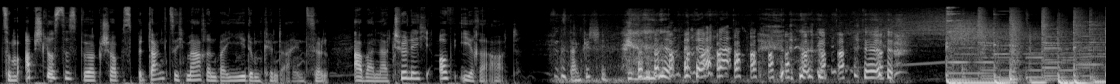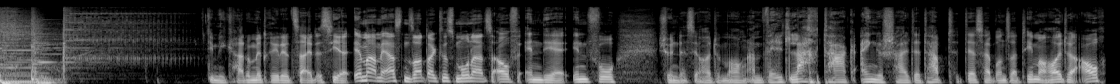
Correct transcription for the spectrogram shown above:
Zum Abschluss des Workshops bedankt sich Maren bei jedem Kind einzeln, aber natürlich auf ihre Art. Dankeschön. Die Mikado Mitredezeit ist hier immer am ersten Sonntag des Monats auf NDR Info. Schön, dass ihr heute Morgen am Weltlachtag eingeschaltet habt. Deshalb unser Thema heute auch,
